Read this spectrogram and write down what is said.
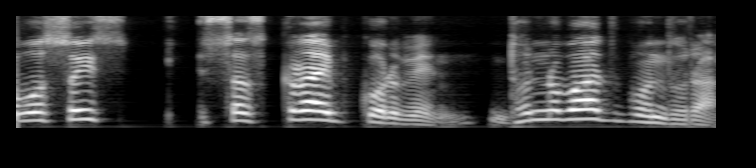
অবশ্যই সাবস্ক্রাইব করবেন। ধন্যবাদ, বন্ধুরা।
